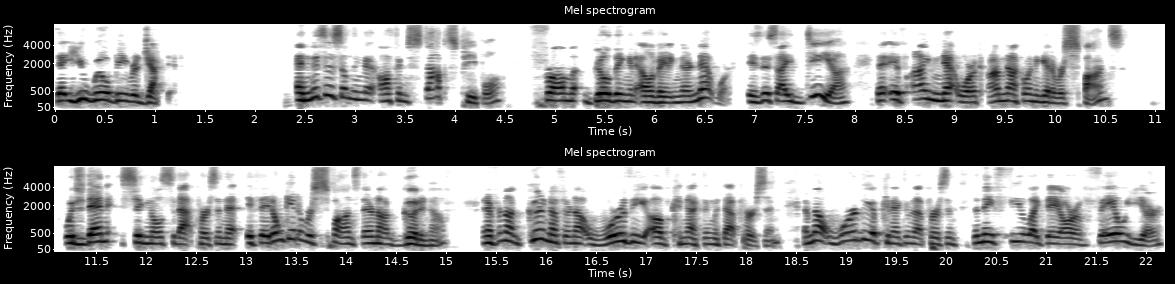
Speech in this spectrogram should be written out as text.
that you will be rejected. And this is something that often stops people from building and elevating their network is this idea that if I network, I'm not going to get a response, which then signals to that person that if they don't get a response, they're not good enough. And if they're not good enough, they're not worthy of connecting with that person. And not worthy of connecting with that person, then they feel like they are a failure.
